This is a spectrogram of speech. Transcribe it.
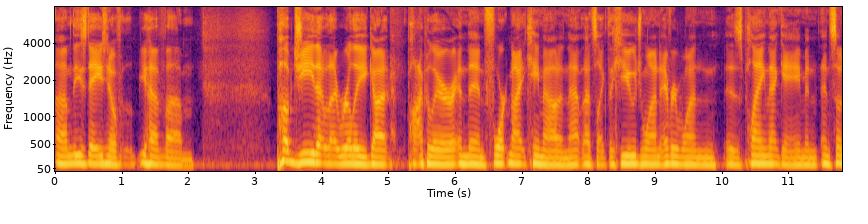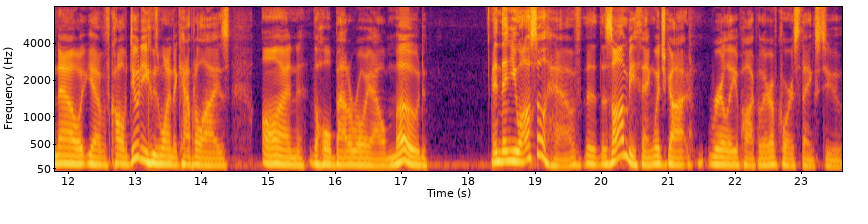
um, these days. You know, you have um, PUBG that that really got popular, and then Fortnite came out, and that that's like the huge one. Everyone is playing that game, and and so now you have Call of Duty, who's wanting to capitalize on the whole battle royale mode. And then you also have the the zombie thing, which got really popular, of course, thanks to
